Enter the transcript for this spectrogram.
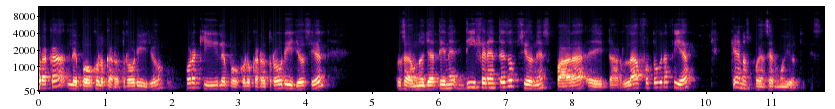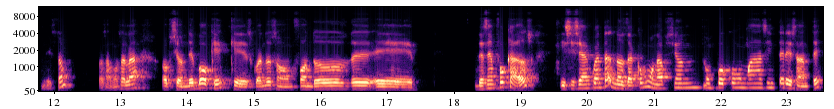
Por acá le puedo colocar otro brillo. Por aquí le puedo colocar otro brillo, ¿sí O sea, uno ya tiene diferentes opciones para editar la fotografía que nos pueden ser muy útiles. ¿Listo? Pasamos a la opción de bokeh, que es cuando son fondos de, eh, desenfocados. Y si se dan cuenta, nos da como una opción un poco más interesante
